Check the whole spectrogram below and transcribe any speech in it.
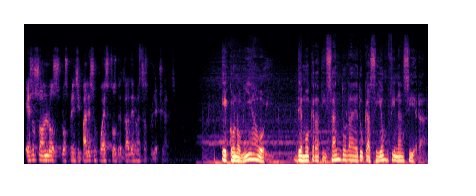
esos son los, los principales supuestos detrás de nuestras proyecciones. Economía hoy, democratizando la educación financiera.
